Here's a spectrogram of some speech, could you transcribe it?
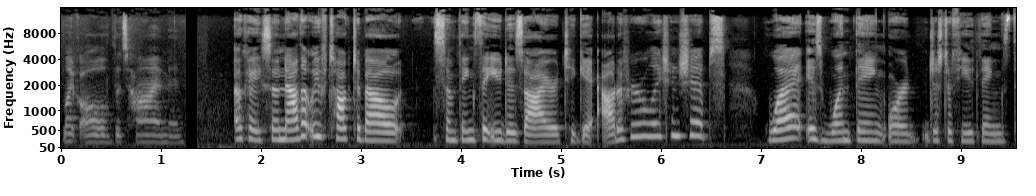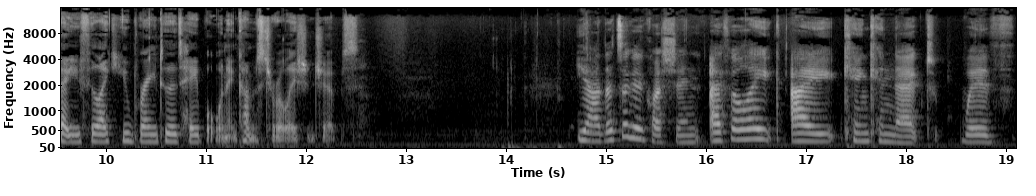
like all of the time. And Okay, so now that we've talked about some things that you desire to get out of your relationships, what is one thing or just a few things that you feel like you bring to the table when it comes to relationships? yeah, that's a good question. I feel like I can connect with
